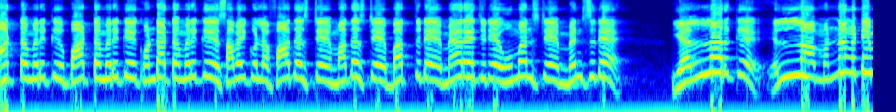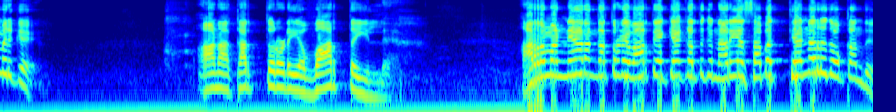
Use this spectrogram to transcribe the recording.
ஆட்டம் இருக்குது பாட்டம் இருக்குது கொண்டாட்டம் இருக்குது சபைக்குள்ளே father's day mother's day birthday marriage day women's day men's day எல்லாம் இருக்குது எல்லா மண்ணாங்கட்டையும் இருக்குது ஆனால் கர்த்தருடைய வார்த்தை இல்லை. அரை மணி நேரம் கர்த்தருடைய வார்த்தையை கேட்கறதுக்கு நிறைய சபை திணறுது உட்காந்து.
